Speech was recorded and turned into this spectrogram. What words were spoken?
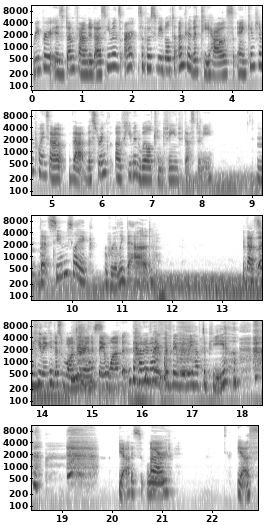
Reaper is dumbfounded as humans aren't supposed to be able to enter the tea house, and Kim Shin points out that the strength of human will can change destiny. Hmm. That seems like really bad. That a human can just wander in if they want bad If enough. they, if they really have to pee, yeah. it's weird. Uh, yes.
